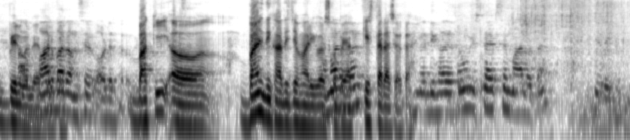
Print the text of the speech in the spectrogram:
बिल्कुल, बार बार हमसे ऑर्डर करो। बाकी बंच दिखा दीजिए हमारी को भैया किस तरह से होता है। मैं दिखा देता हूँ इस टाइप से माल होता है। ये देखिए।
